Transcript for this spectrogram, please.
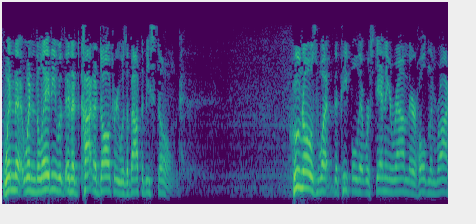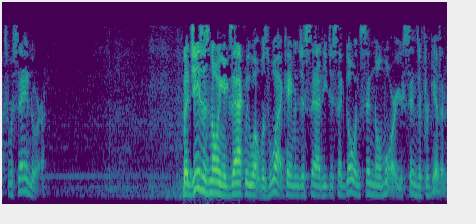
When the, when the lady was in a caught in adultery was about to be stoned. Who knows what the people that were standing around there holding them rocks were saying to her. But Jesus, knowing exactly what was what, came and just said, He just said, Go and sin no more. Your sins are forgiven.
